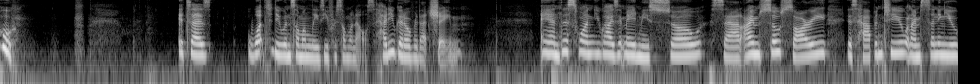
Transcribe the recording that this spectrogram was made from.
Whew. It says, What to do when someone leaves you for someone else? How do you get over that shame? And this one, you guys, it made me so sad. I'm so sorry this happened to you, and I'm sending you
